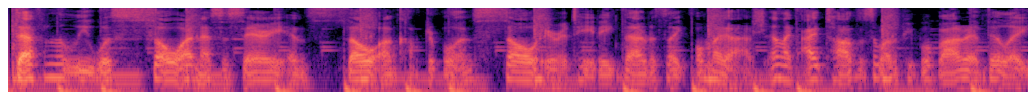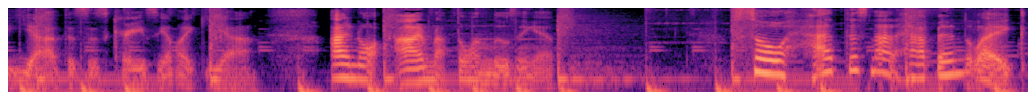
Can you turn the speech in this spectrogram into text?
definitely was so unnecessary and so uncomfortable and so irritating that I was like, oh my gosh. And like I talked to some other people about it and they're like, yeah, this is crazy. I'm like, yeah, I know I'm not the one losing it. So had this not happened like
